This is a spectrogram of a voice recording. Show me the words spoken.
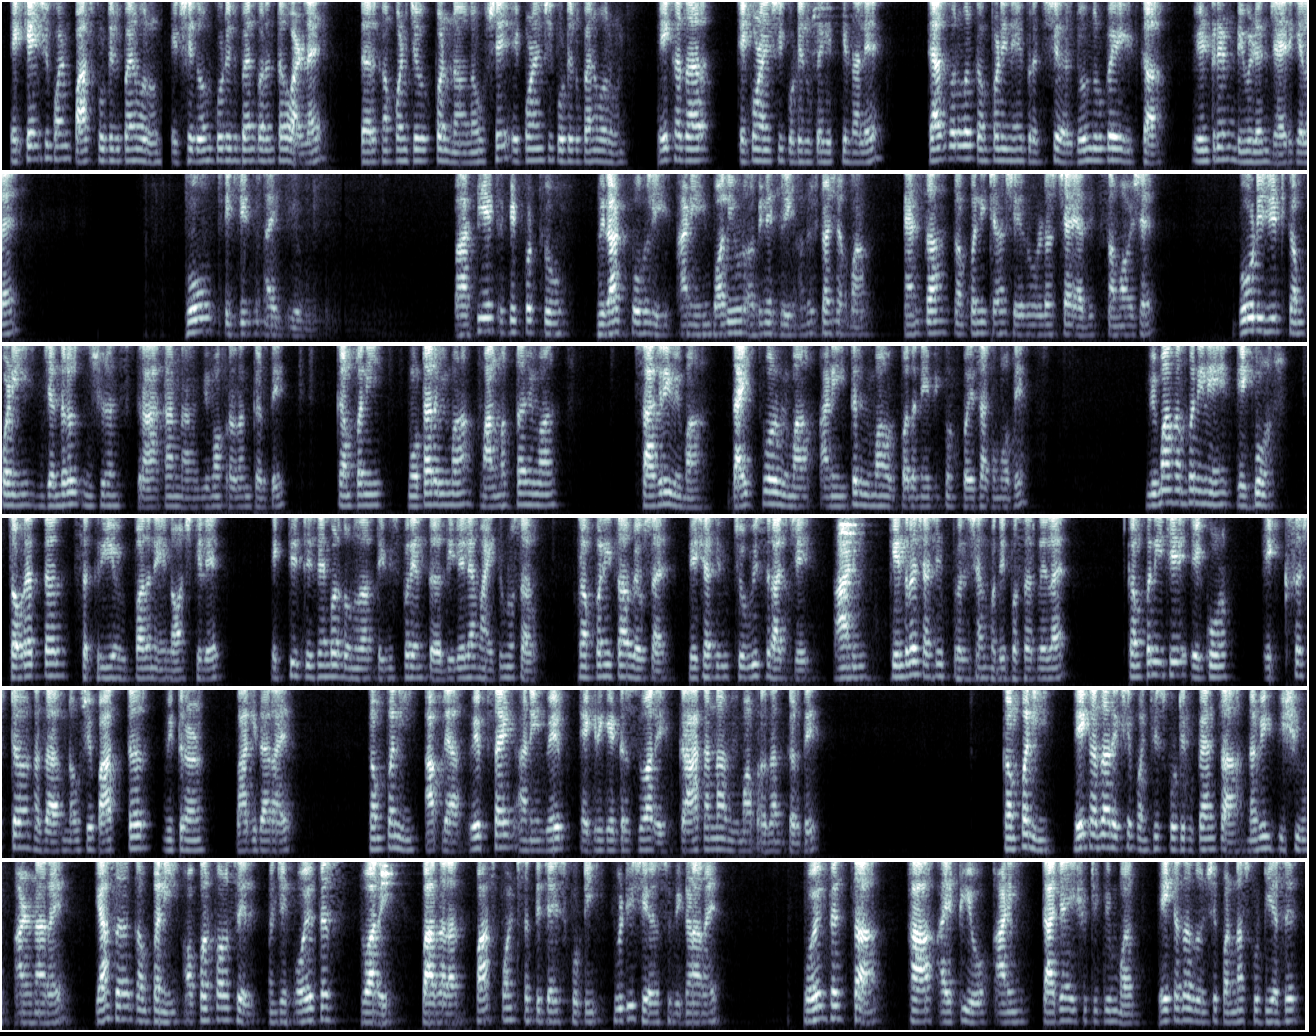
एक्क्याऐंशी पॉईंट पाच कोटी रुपयांवरून एकशे दोन कोटी रुपयांपर्यंत वाढलाय. तर कंपनीचे उत्पन्न नऊशे एकोणऐंशी कोटी रुपयांवरून एक हजार एकोणऐंशी कोटी रुपये इतके झाले त्याचबरोबर कंपनीने प्रतिशेअर दोन रुपये इतका इंटरिम डिव्हिडंड जाहीर केलाय गो आयपीओ भारतीय क्रिकेटपटू विराट कोहली आणि बॉलिवूड अभिनेत्री अनुष्का शर्मा यांचा कंपनीच्या शेअर होल्डर्सच्या यादीत समावेश आहे. Go Digit company general insurance ग्राहकांना विमा प्रदान करते. कंपनी मोटार विमा मालमत्ता विमा सागरी विमा दायित्व विमा आणि इतर विमा उत्पादने विकून पैसा कमवते. विमा कंपनीने एकूण चौऱ्याहत्तर सक्रिय उत्पादने लॉन्च केले एकतीस डिसेंबर दोन हजार तेवीस पर्यंत दिलेल्या माहितीनुसार कंपनीचा व्यवसाय देशातील चोवीस राज्ये आणि केंद्रशासित प्रदेशांमध्ये पसरलेला आहे. कंपनीचे एकूण एकसष्ट हजार नऊशे बहात्तर वितरण भागीदार आहेत. कंपनी आपल्या वेबसाईट आणि वेब ॲग्रिगेटर्सद्वारे ग्राहकांना विमा प्रदान करते. कंपनी एक हजार एकशे पंचवीस कोटी रुपयांचा नवीन इश्यू आणणार आहे. यासह कंपनी ऑफर फॉर सेल म्हणजे एसद्वारे बाजारात पाच पॉईंट सत्तेचाळीस कोटी इक्विटी शेअर्स विकणार आहे. ओ एफ एसचा हा आयपीओ आणि ताज्या इश्यूची किंमत एक हजार दोनशे पन्नास कोटी असेल.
